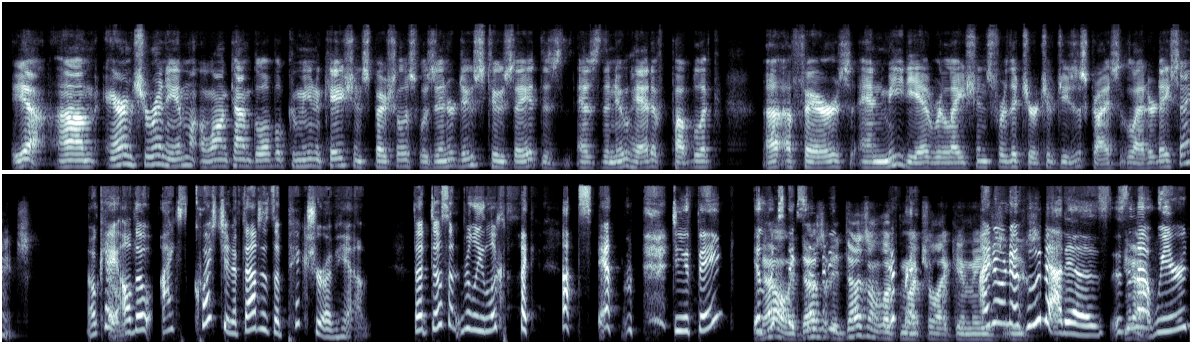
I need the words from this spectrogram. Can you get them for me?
Yeah, um, Aaron Sherinian, a longtime global communication specialist, was introduced Tuesday as, as the new head of public uh, affairs and media relations for the Church of Jesus Christ of Latter day Saints. Okay, um, although I question if that is a picture of him. That doesn't really look like that's him. Do you think? It no, like it doesn't. It doesn't look different. much like him. He's, I don't know who that is. Isn't yeah. that weird?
